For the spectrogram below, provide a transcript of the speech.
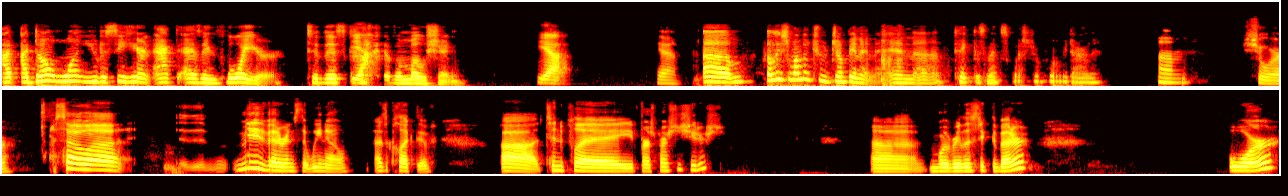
I, I don't want you to sit here and act as a voyeur to this kind yeah. of emotion. Yeah. Yeah. Um, Alicia, why don't you jump in and, and uh, take this next question for me, darling? Um, sure. So, uh, many of the veterans that we know as a collective uh, tend to play first person shooters. Uh, more realistic, the better. Or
